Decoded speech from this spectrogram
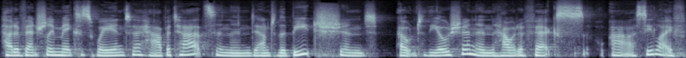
how it eventually makes its way into habitats and then down to the beach and out into the ocean and how it affects uh, sea life.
